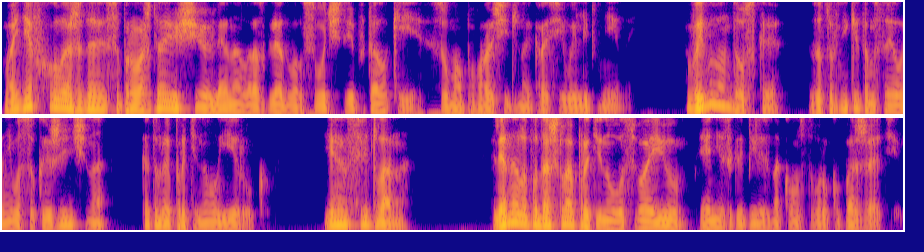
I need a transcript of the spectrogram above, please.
Войдя в холл, ожидая сопровождающую, Леонел разглядывал сводчатые потолки с умопомрачительно красивой лепниной. «Вы, Баландовская?» За турникетом стояла невысокая женщина, которая протянула ей руку. «Я Светлана». Леонела подошла, протянула свою, и они закрепили знакомство рукопожатием.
